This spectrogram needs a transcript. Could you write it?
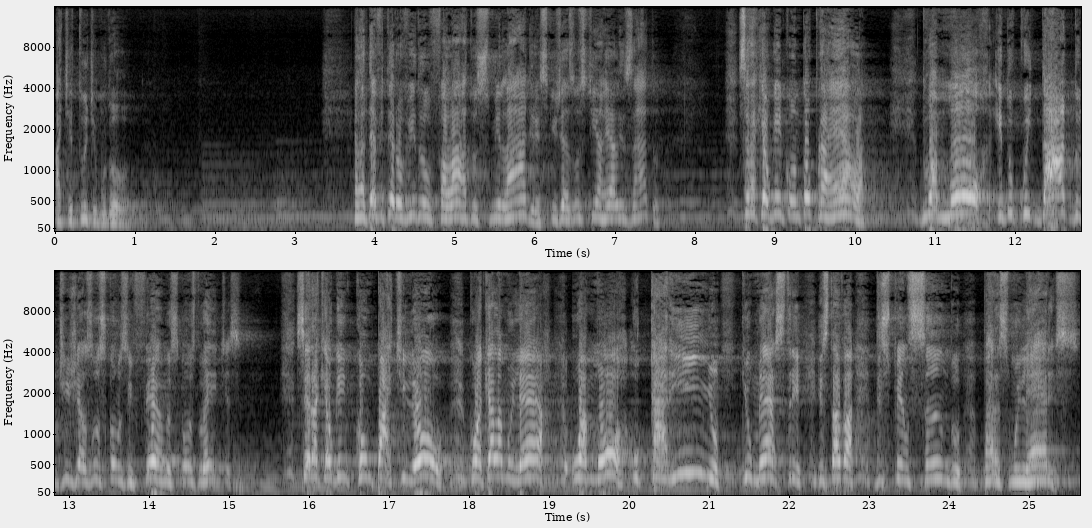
atitude mudou. Ela deve ter ouvido falar dos milagres que Jesus tinha realizado. Será que alguém contou para ela do amor e do cuidado de Jesus com os enfermos, com os doentes? Será que alguém compartilhou com aquela mulher o amor, o carinho que o Mestre estava dispensando para as mulheres,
